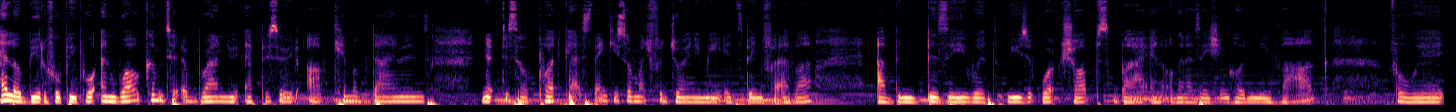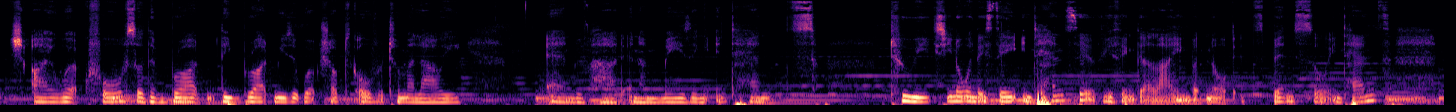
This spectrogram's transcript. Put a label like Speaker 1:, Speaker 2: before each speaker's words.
Speaker 1: Hello, beautiful people, and welcome to a brand new episode of Kim of Diamonds Note to Self podcast. Thank you so much for joining me. It's been forever. I've been busy with music workshops by an organization called Nivag, for which I work for. So they've brought they brought music workshops over to Malawi, and we've had an amazing, intense two weeks. You know, when they say intensive, you think they're lying, but no, it's been so intense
